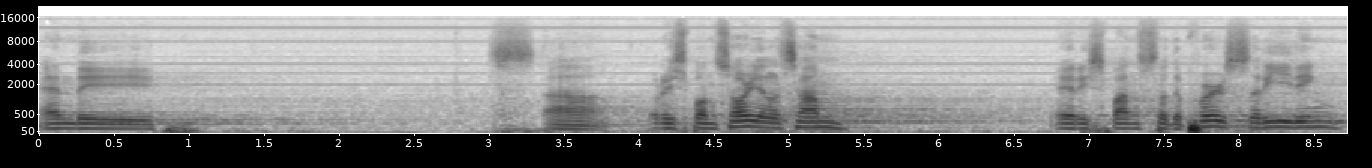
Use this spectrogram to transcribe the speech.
And the uh, responsorial psalm, a response to the first reading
